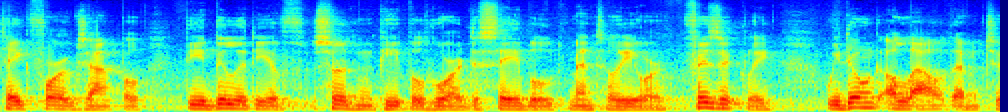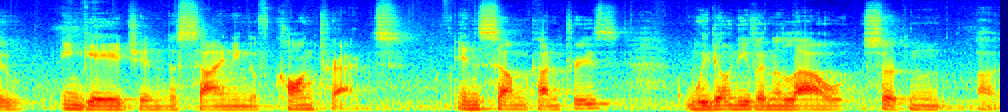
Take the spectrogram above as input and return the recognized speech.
Take, for example, the ability of certain people who are disabled mentally or physically. We don't allow them to engage in the signing of contracts. In some countries, we don't even allow certain uh,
